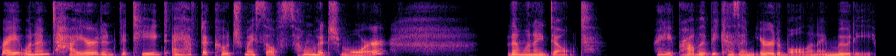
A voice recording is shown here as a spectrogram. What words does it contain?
right? When I'm tired and fatigued, I have to coach myself so much more than when I don't, right? Probably because I'm irritable and I'm moody.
